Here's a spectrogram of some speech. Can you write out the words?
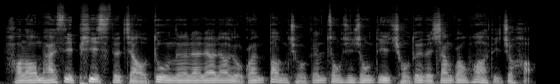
好了，我们还是以 peace 的角度呢来聊聊有关棒球跟中信兄弟球队的相关话题就好。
